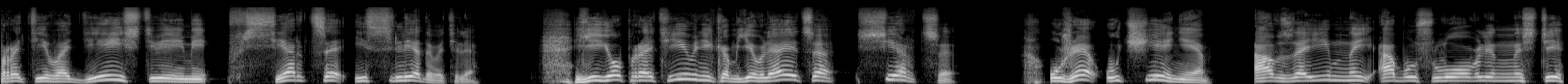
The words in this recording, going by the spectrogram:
противодействиями в сердце исследователя. Ее противником является сердце. Уже учение о взаимной обусловленности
